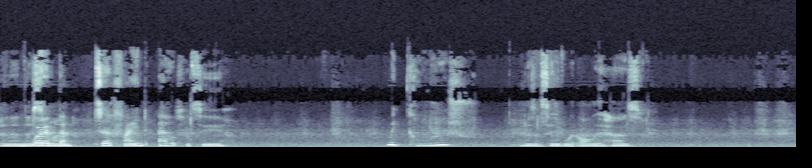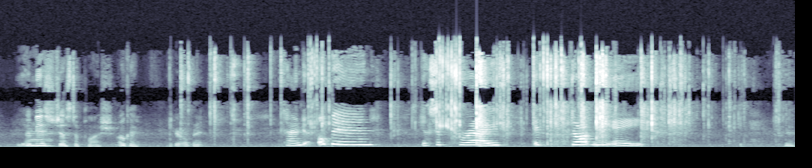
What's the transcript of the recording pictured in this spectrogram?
And then this we're one. about to find out. Let's see. Oh my gosh. It doesn't say what all it has. Yeah. Maybe it's just a plush. Okay. Here, open it. Time to open. The surprise. It's Adopt Me. Okay.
